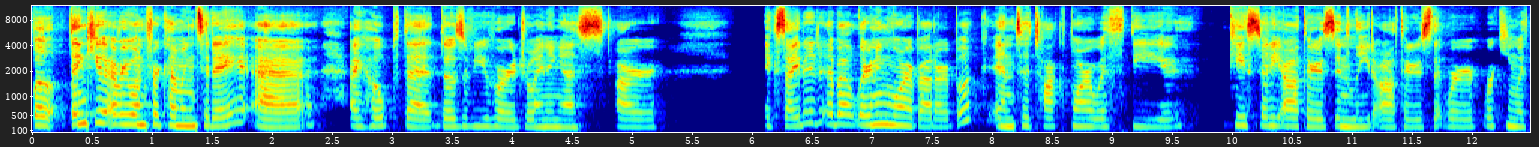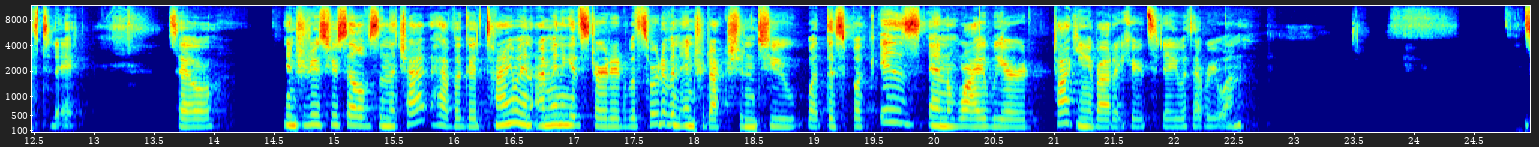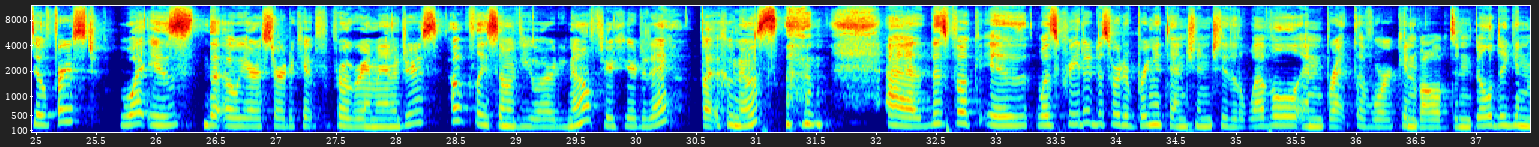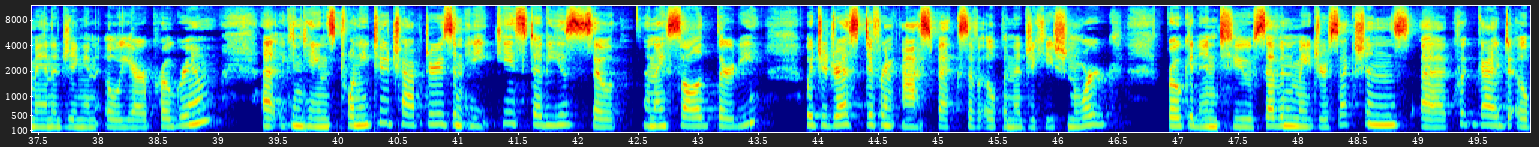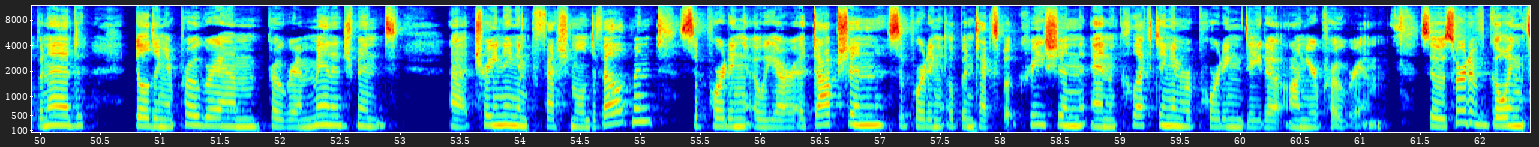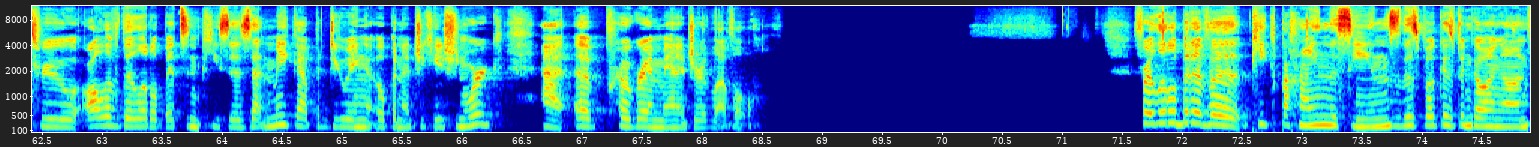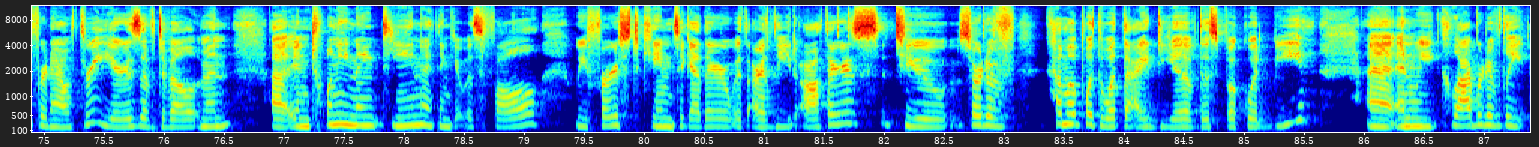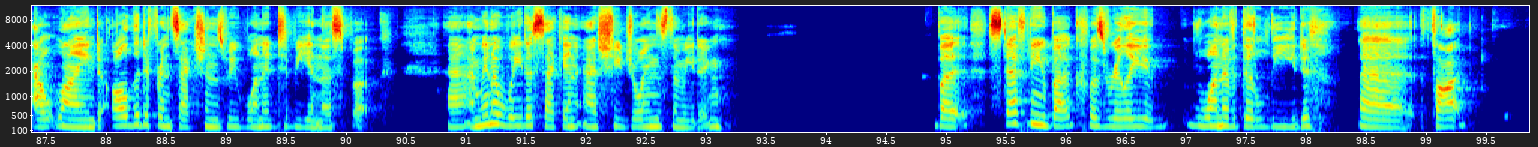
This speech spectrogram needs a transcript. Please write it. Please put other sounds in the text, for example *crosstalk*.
Well, thank you everyone for coming today. Uh, I hope that those of you who are joining us are excited about learning more about our book and to talk more with the case study authors and lead authors that we're working with today. So introduce yourselves in the chat, have a good time, and I'm going to get started with sort of an introduction to what this book is and why we are talking about it here today with everyone. So first, what is the OER Starter Kit for Program Managers? Hopefully some of you already know if you're here today, but who knows? *laughs* uh, this book is was created to sort of bring attention to the level and breadth of work involved in building and managing an OER program. Uh, it contains 22 chapters and eight case studies, so a nice solid 30, which address different aspects of open education work, broken into seven major sections, a quick guide to open ed, building a program, program management, uh, training and professional development, supporting OER adoption, supporting open textbook creation, and collecting and reporting data on your program. So sort of going through all of the little bits and pieces that make up doing open education work at a program manager level. For a little bit of a peek behind the scenes, this book has been going on for now three years of development. Uh, in 2019, I think it was fall, we first came together with our lead authors to sort of come up with what the idea of this book would be. Uh, and we collaboratively outlined all the different sections we wanted to be in this book. Uh, I'm going to wait a second as she joins the meeting. But Stephanie Buck was really one of the lead uh, thought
